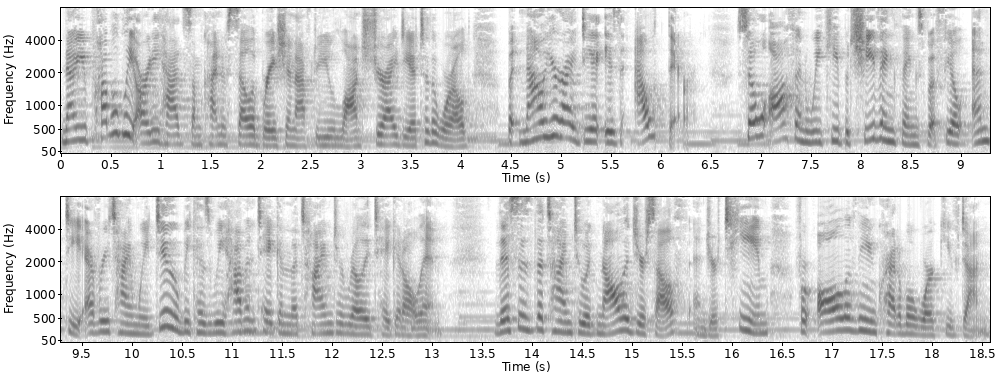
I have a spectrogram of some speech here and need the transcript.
Now, you probably already had some kind of celebration after you launched your idea to the world, but now your idea is out there. So often we keep achieving things but feel empty every time we do because we haven't taken the time to really take it all in. This is the time to acknowledge yourself and your team for all of the incredible work you've done.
